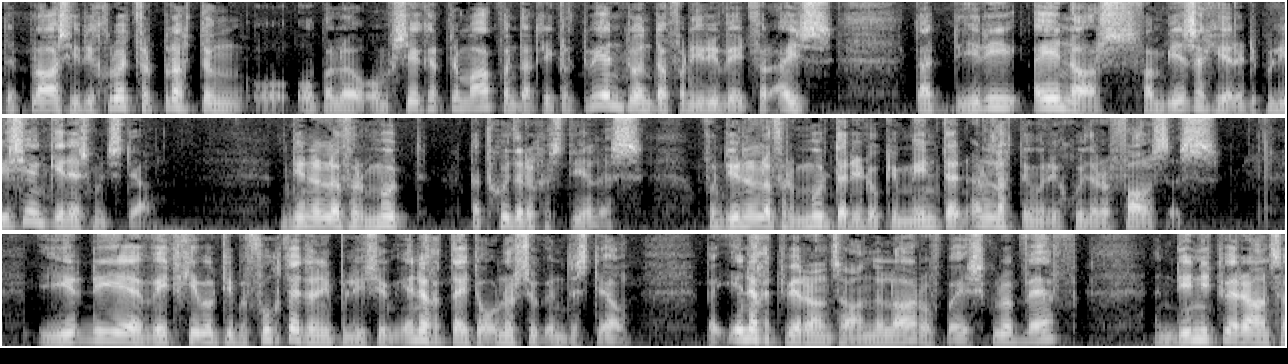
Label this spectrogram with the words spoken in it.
dit plaas hierdie groot verpligting op hulle om seker te maak want artikel 22 van hierdie wet vereis dat hierdie eienaars van besighede die polisie in kennis moet stel indien hulle vermoed dat goedere gesteel is of indien hulle vermoed dat die dokumente en inligting oor die goedere vals is. Hierdie wet gee ook die bevoegdheid aan die polisie om enige tyd 'n ondersoek in te stel by enige tweedehandse handelaar of by 'n skroopwerf indien die tweedehandse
